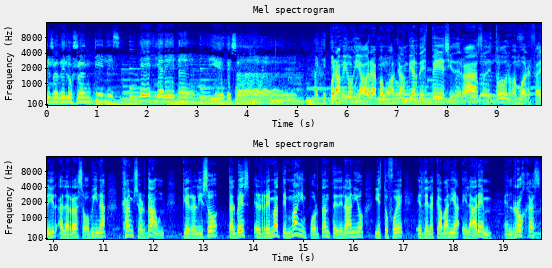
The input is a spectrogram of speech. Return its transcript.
tierra de los ranqueles es de arena y es de sal. Bueno amigos, y ahora vamos a cambiar de especie, de raza, de todo. Nos vamos a referir a la raza ovina Hampshire Down, que realizó tal vez el remate más importante del año, y esto fue el de la cabaña El Harem, en Rojas,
